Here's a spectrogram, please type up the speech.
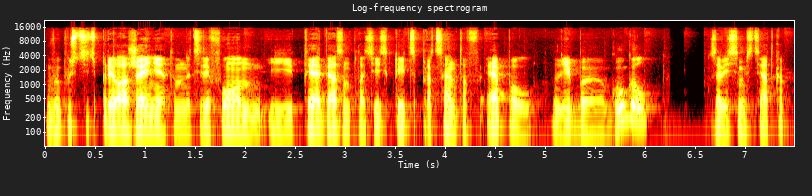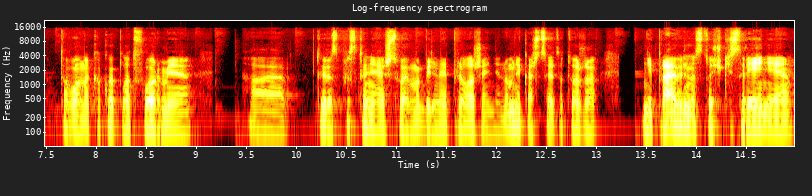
выпустить приложение там на телефон, и ты обязан платить 30% Apple либо Google, в зависимости от как, того, на какой платформе э, ты распространяешь свое мобильное приложение. Но мне кажется, это тоже неправильно с точки зрения...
